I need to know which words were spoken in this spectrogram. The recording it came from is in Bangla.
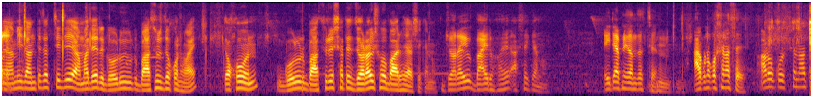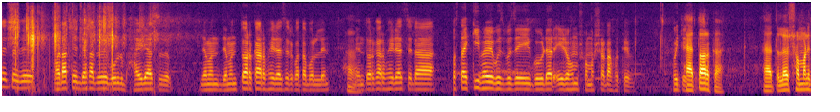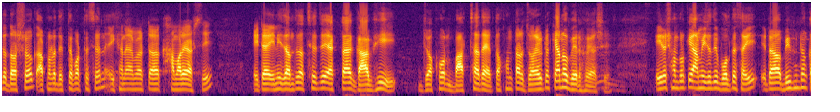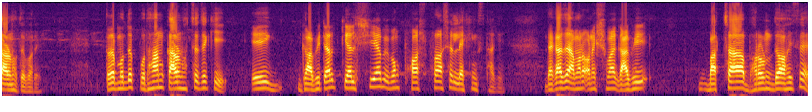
মানে আমি জানতে চাচ্ছি যে আমাদের গরুর বাছুর যখন হয় তখন গরুর বাছুরের সাথে জরায়ু সহ বার হয়ে আসে কেন? জরায়ু বাইর হয়ে আসে কেন? এইটা আপনি জানতে চাচ্ছেন? আর কোনো কোশ্চেন আছে? আরও কোশ্চেন আছে তো যে হঠাৎ দেখা যায় গরুর ভাইরাস যেমন যেমন তরকার ভাইরাসের কথা বললেন। হ্যাঁ। তরকার ভাইরাস এটা অবস্থায় কীভাবে বুঝব যে এই গরুটার এইরকম সমস্যাটা হতে হইতে হ্যাঁ তরকা হ্যাঁ তাহলে সম্মানিত দর্শক আপনারা দেখতে পারতেছেন এখানে আমি একটা খামারে আসছি। এটা ইনি জানতে চাচ্ছে যে একটা গাভী যখন বাচ্চা দেয়, তখন তার জরায়ুটা কেন বের হয়ে আসে? এটা সম্পর্কে আমি যদি বলতে চাই, এটা বিভিন্ন কারণ হতে পারে। তার মধ্যে প্রধান কারণ হচ্ছে যে কি, এই গাভীটার ক্যালসিয়াম এবং ফসফরাসের লেকিংস থাকে। দেখা যায় আমার অনেক সময় গাভী বাচ্চা ভরণ দেওয়া হয়েছে,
